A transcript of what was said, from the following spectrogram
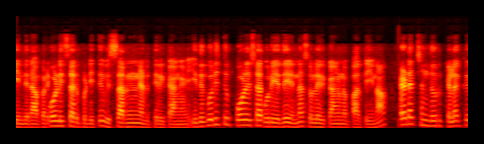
ஐந்து நபர் போலீசார் பிடித்து விசாரணை நடத்தியிருக்காங்க. இது குறித்து போலீசார் கூறியது என்ன சொல்லியிருக்காங்கன்னு பார்த்தீங்கன்னா வேடச்சந்தூர் கிழக்கு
